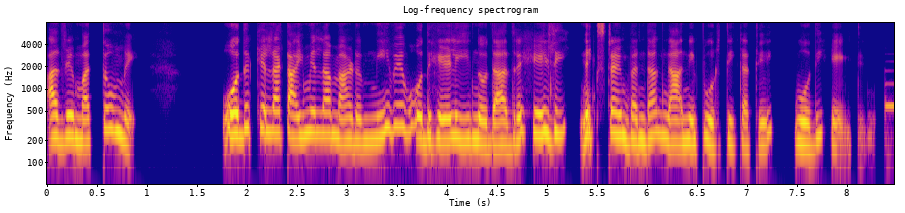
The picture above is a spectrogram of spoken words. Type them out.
ಆದ್ರೆ ಮತ್ತೊಮ್ಮೆ ಓದಕ್ಕೆಲ್ಲ ಟೈಮ್ ಇಲ್ಲ ಮೇಡಮ್ ನೀವೇ ಓದಿ ಹೇಳಿ ಅನ್ನೋದಾದ್ರೆ ಹೇಳಿ. ನೆಕ್ಸ್ಟ್ ಟೈಮ್ ಬಂದಾಗ ನಾನು ಪೂರ್ತಿ ಕಥೆ ಓದಿ ಹೇಳ್ತೀನಿ.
